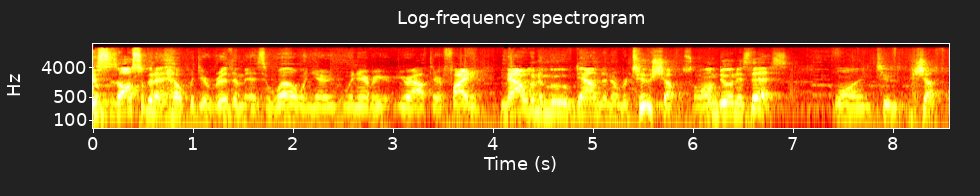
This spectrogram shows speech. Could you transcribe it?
This is also gonna help with your rhythm as well when you're, whenever you're out there fighting. Now we're gonna move down to number two shuffle. So all I'm doing is this. One, two, shuffle.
